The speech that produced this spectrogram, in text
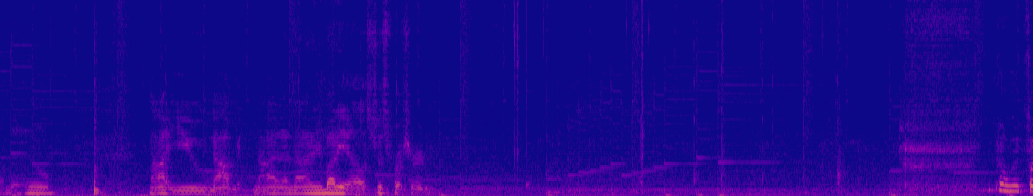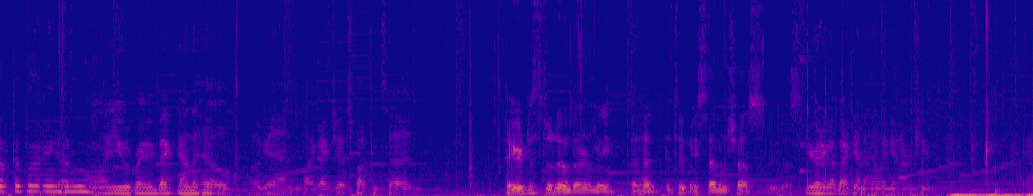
on the hill. Not you, not me, not, not anybody else, just Richard. No, it fucked up my Yep, angle. only you bring me back down the hill again, like I just fucking said. Hey, you're just still doing better than me. It, had, it took me seven shots to do this. You're gonna go back down the hill again, aren't you? Yeah.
